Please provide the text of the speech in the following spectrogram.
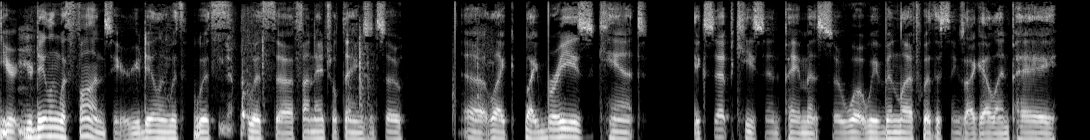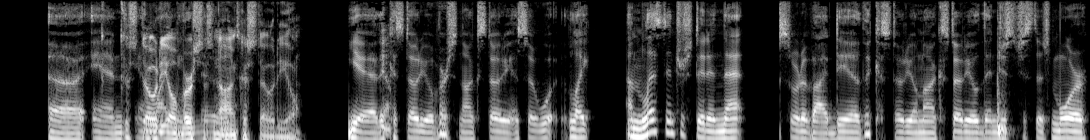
you're, you're dealing with funds here. You're dealing with, with, Yeah. with, uh, financial things. And so, uh, like, like Breez can't accept Keysend payments. So what we've been left with is things like LN Pay, uh, and and Custodial Lightning versus nodes. non-custodial. Yeah, the Yeah. custodial versus non-custodial. So, what, like, I'm less interested in that sort of idea, the custodial, non-custodial, than just just there's more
